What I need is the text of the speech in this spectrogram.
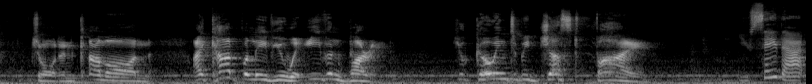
Jordan, come on. I can't believe you were even worried. You're going to be just fine. You say that,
